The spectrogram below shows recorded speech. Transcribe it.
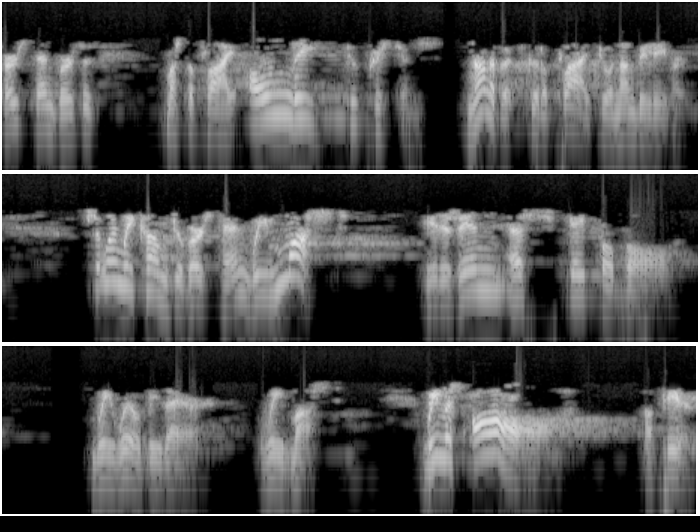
first 10 verses must apply only to Christians. None of it could apply to an unbeliever. So when we come to verse 10, we must. It is inescapable. We will be there. We must. We must all appear.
